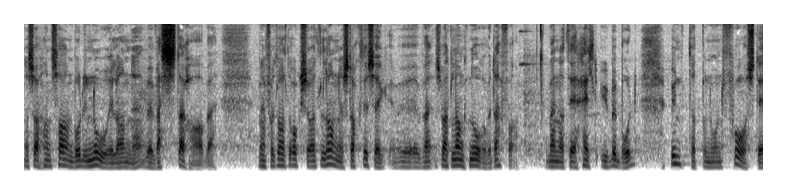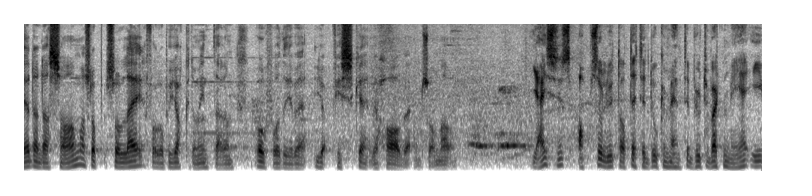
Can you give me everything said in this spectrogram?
Altså Han sa han bodde nord i landet, ved Vesterhavet men fortalte også at landet strakte seg eh, svært langt nordover derfra, men at det er helt ubebodd, unntatt på noen få steder der samer slår leir for å gå på jakt om vinteren og for å drive fiske ved havet om sommeren. Jeg syns absolutt at dette dokumentet burde vært med i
